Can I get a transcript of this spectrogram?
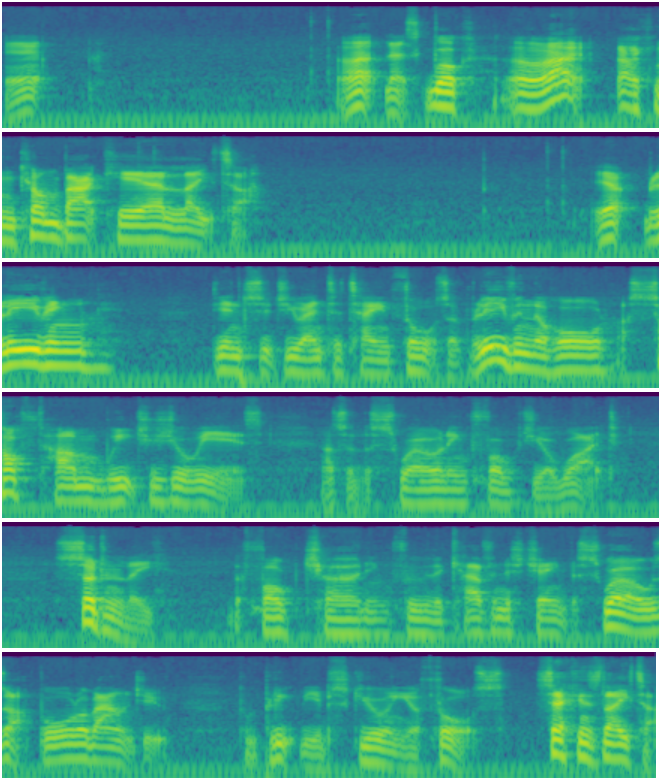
Yeah. Alright, let's walk. Alright, I can come back here later. Yep, leaving the instant you entertain thoughts of leaving the hall, a soft hum reaches your ears as of the swirling fog to your right. Suddenly, the fog churning through the cavernous chamber swirls up all around you, completely obscuring your thoughts. Seconds later,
